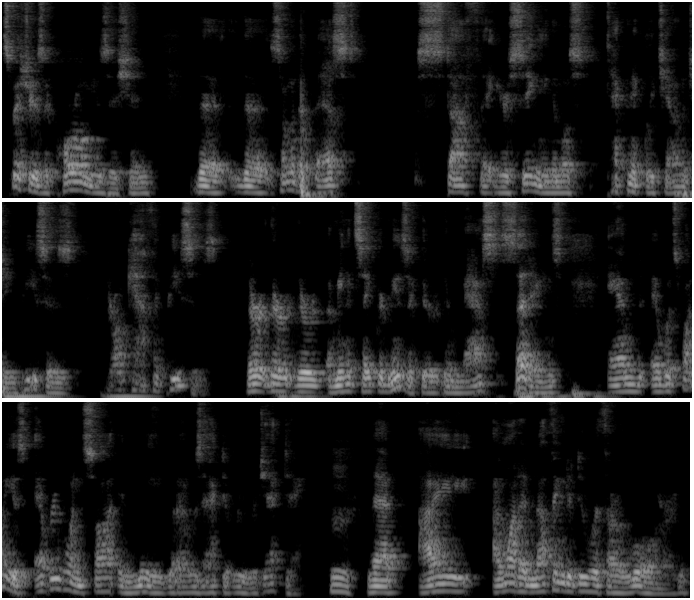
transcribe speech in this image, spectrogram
especially as a choral musician, the the some of the best stuff that you're singing, the most technically challenging pieces, they're all Catholic pieces. They're they're they're. I mean, it's sacred music. They're they're mass settings. And and what's funny is everyone saw in me what I was actively rejecting. Hmm. That I I wanted nothing to do with our Lord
